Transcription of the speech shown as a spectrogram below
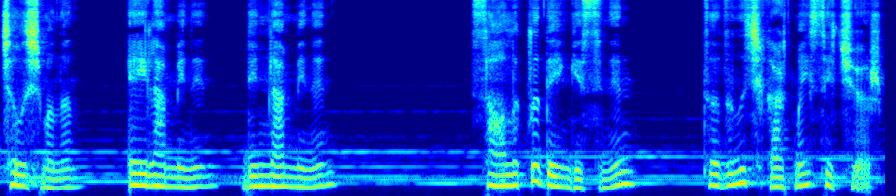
Çalışmanın, eğlenmenin, dinlenmenin, sağlıklı dengesinin tadını çıkartmayı seçiyorum.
